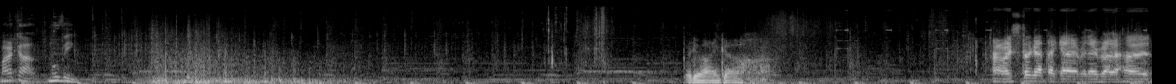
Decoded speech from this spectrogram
Mark out. Moving. Where do you want to go? Oh, we still got that guy over there by the hut.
